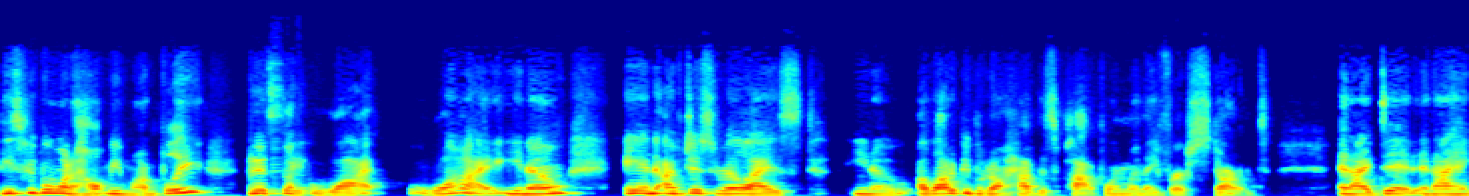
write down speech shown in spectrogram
these people want to help me monthly. And it's like, why? Why? You know? And I've just realized, you know, a lot of people don't have this platform when they first start and I did. And I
